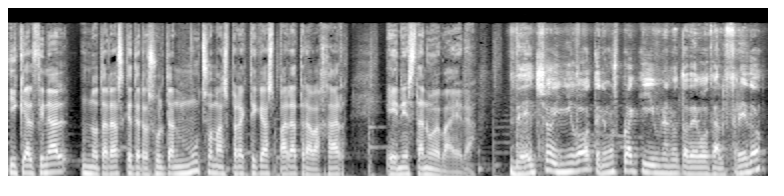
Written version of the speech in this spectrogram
y que al final notarás que te resultan mucho más prácticas para trabajar en esta nueva era. De hecho, Íñigo, tenemos por aquí una nota de voz de Alfredo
